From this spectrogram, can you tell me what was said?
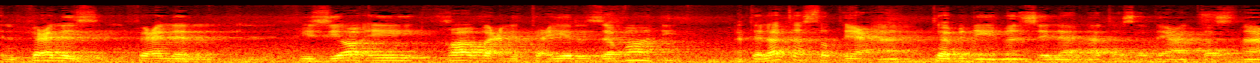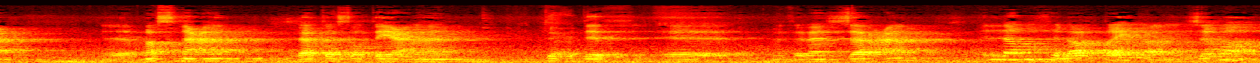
الفعل الفعل الفيزيائي خاضع للتعيير الزماني. أنت لا تستطيع أن تبني منزلا لا تستطيع أن تصنع آه، مصنعا لا تستطيع أن تحدث آه، مثلا زرعا. إلا من خلال طيران الزمان.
